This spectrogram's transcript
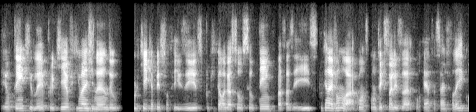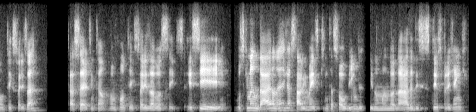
eu tenho que ler porque eu fico imaginando por que, que a pessoa fez isso, por que, que ela gastou o seu tempo pra fazer isso. Porque, né, vamos lá, con- contextualizar. É, tá certo? Falei contextualizar? Tá certo, então, vamos contextualizar vocês. Esse. Os que mandaram, né, já sabem, mas quem tá só ouvindo e não mandou nada desses textos pra gente,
